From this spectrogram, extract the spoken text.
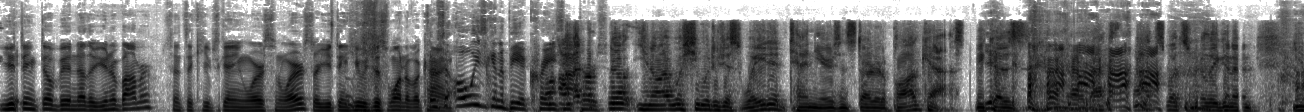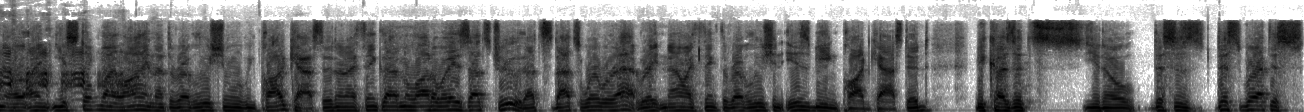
You think there'll be another Unabomber since it keeps getting worse and worse, or you think he was just one of a kind? There's always going to be a crazy I don't person. know. You know, I wish he would have just waited 10 years and started a podcast because you know, that's, that's what's really going to, you know, I, you stole my line that the revolution will be podcasted. And I think that in a lot of ways that's true. That's, that's where we're at right now. I think the revolution is being podcasted because it's, you know, this is, this, we're at this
